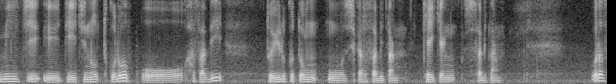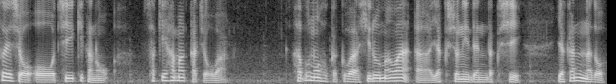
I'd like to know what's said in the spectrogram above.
ミーチティーチのところを挟んといることをしからさびたん経験さびたん。浦添省地域課の崎浜課長はハブの捕獲は昼間は役所に連絡し夜間など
